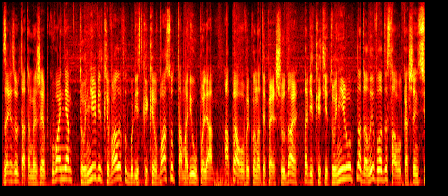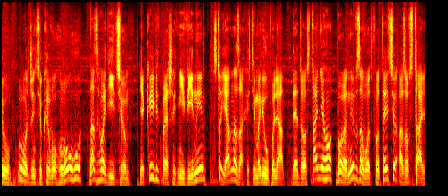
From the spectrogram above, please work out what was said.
За результатами жеребкування турнір відкривали футболістки Кривбасу та Маріуполя. А право виконати перший удар на відкритті турніру надали Владиславу Кашенцю, уродженцю Кривого Рогу, нацгвардійцю, який від перших днів війни стояв на захисті Маріуполя, де до останнього боронив завод фортецю Азовсталь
